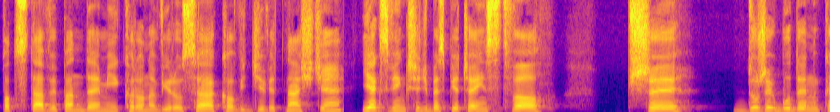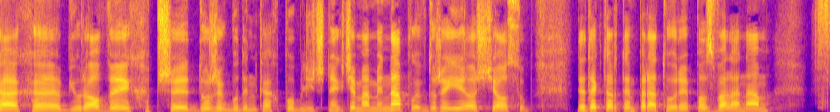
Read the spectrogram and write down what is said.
podstawy pandemii koronawirusa COVID-19. Jak zwiększyć bezpieczeństwo przy dużych budynkach e, biurowych, przy dużych budynkach publicznych, gdzie mamy napływ dużej ilości osób. Detektor temperatury pozwala nam w,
